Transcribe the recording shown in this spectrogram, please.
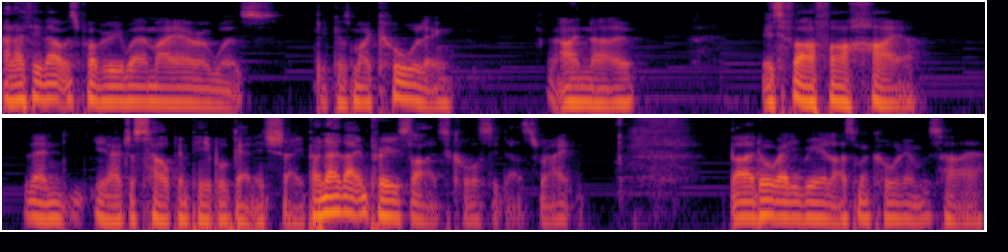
And I think that was probably where my error was because my calling, I know, is far, far higher than you know just helping people get in shape. I know that improves lives, of course it does, right? But I'd already realised my calling was higher,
